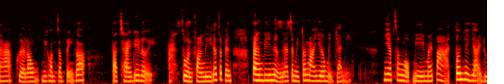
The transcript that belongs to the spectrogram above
นะคะ เผื่อเรามีความจำเป็นก็ตัดใช้ได้เลย ส่วนฝั่งนี้ก็จะเป็นแปลง B1 เนี่ยจะมีต้นไม้เยอะเหมือนกันนี่เงียบสงบมีไม้ป่าต้นใหญ่ ๆ ดู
